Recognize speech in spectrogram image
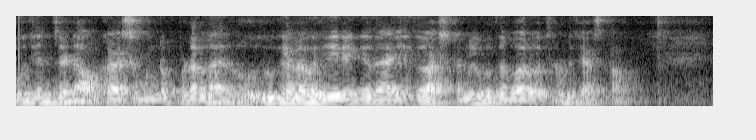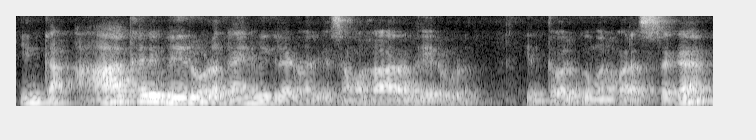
పూజించండి. అవకాశం ఉన్నప్పుడల్లా రోజు గెలవ చేయలేం కదా. ఏదో అష్టమి బుధవారం వచ్చినప్పుడు చేస్తాం. ఇంకా ఆఖరి భైరవుడు ఒక ఆయన మిగిలాడు మనకి సంహార భైరవుడు. ఇంతవరకు మనం వరసగా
